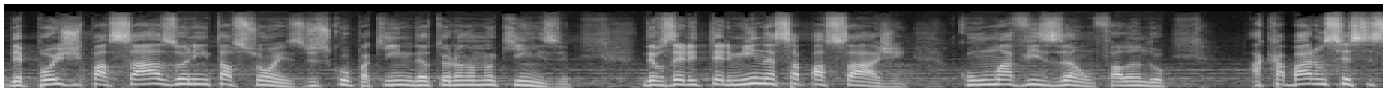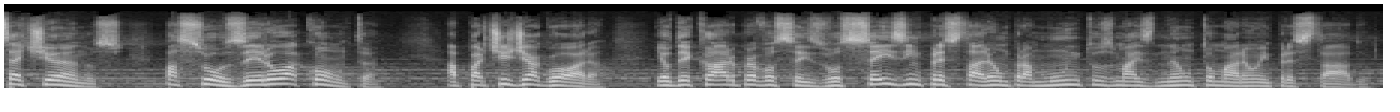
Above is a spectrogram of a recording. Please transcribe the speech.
depois de passar as orientações, desculpa, aqui em Deuteronômio 15, Deus ele termina essa passagem com uma visão, falando: acabaram-se esses sete anos, passou, zerou a conta. A partir de agora, eu declaro para vocês: vocês emprestarão para muitos, mas não tomarão emprestado.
